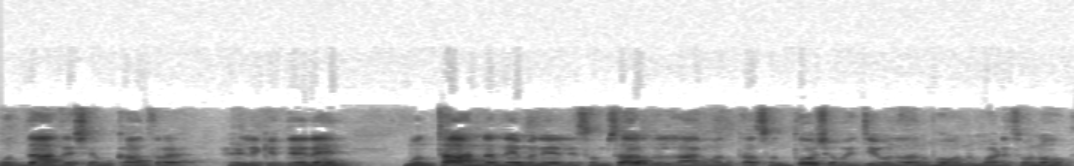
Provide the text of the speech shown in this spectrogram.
ಮುದ್ದಾದೇಶ ಮುಖಾಂತರ ಹೇಳಲಿಕ್ಕಿದ್ದೇನೆ. ಮುಂಥ ಹನ್ನೊಂದನೇ ಮನೆಯಲ್ಲಿ ಸಂಸಾರದಲ್ಲಾಗುವಂಥ ಸಂತೋಷಮಯ ಜೀವನದ ಅನುಭವವನ್ನು ಮಾಡಿಸೋನು.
